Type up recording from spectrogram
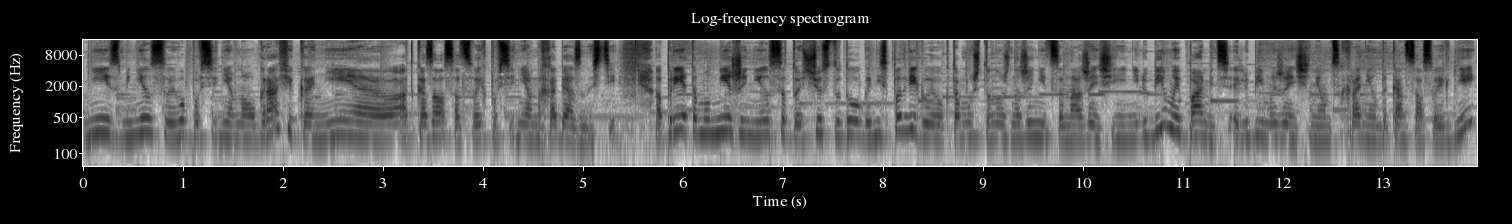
не изменил своего повседневного графика, не отказался от своих повседневных обязанностей. При этом он не женился, то есть чувство долга не сподвигло его к тому, что нужно жениться на женщине нелюбимой. Память любимой женщине он сохранил до конца своих дней.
